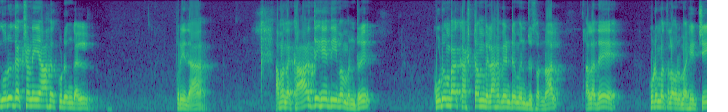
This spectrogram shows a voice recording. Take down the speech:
குரு தட்சணையாக கொடுங்கள். புரியுதா? அப்போ அந்த கார்த்திகை தீபம் என்று குடும்ப கஷ்டம் விலக வேண்டும் என்று சொன்னால் அல்லது குடும்பத்தில் ஒரு மகிழ்ச்சி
